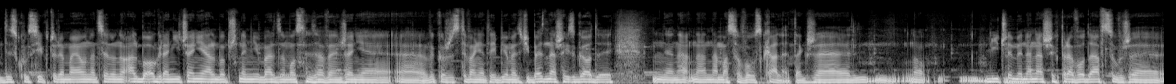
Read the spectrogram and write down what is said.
dyskusje, które mają na celu no, albo ograniczenie, albo przynajmniej bardzo mocne zawężenie wykorzystywania tej biometrii bez naszej zgody na, na, na masową skalę. Także no, liczymy na naszych prawodawców, że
